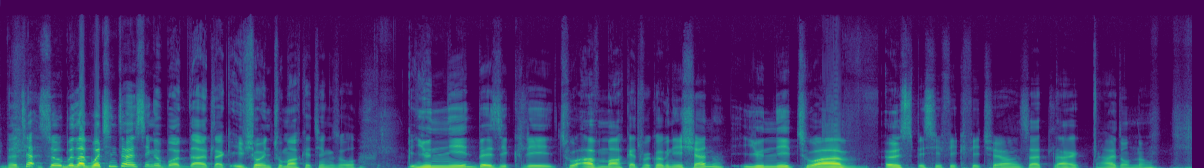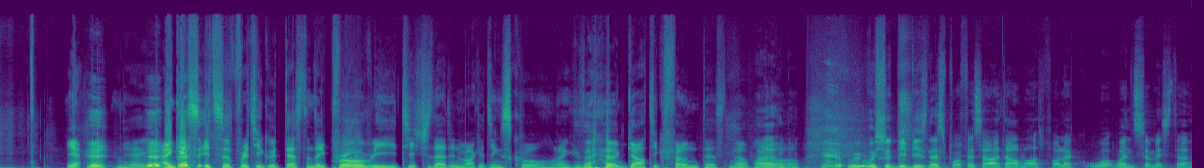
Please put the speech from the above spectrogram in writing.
But yeah, so but like what's interesting about that, like if you're into marketing though, you need basically to have market recognition. You need to have a specific feature that like I don't know. Yeah, yeah, yeah. I guess it's a pretty good test, and they probably teach that in marketing school, like the Gartic phone test. No, I don't know. we, we should be business professor at Harvard for like wa- one semester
